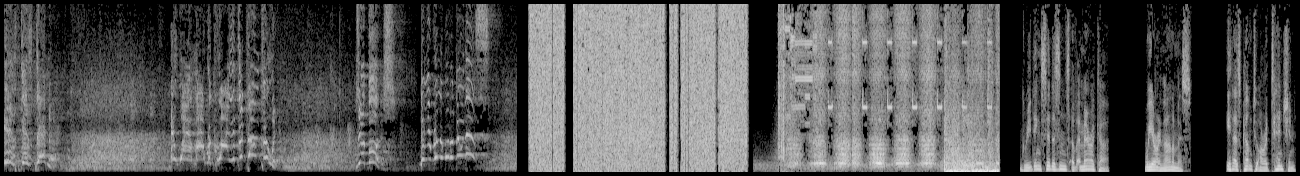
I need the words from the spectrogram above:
is this dinner? And why am I required to come to it? Jeb Bush, do you really want to do this? Greetings, citizens of America. We are anonymous. It has come to our attention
